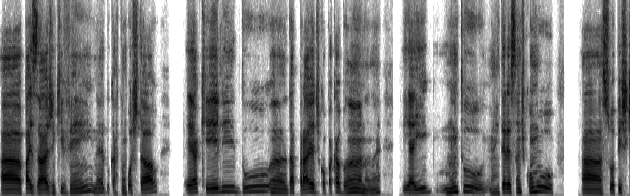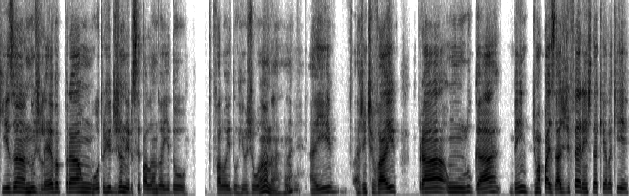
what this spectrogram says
a paisagem que vem né, do cartão postal é aquele do, uh, da praia de Copacabana, né? E aí, muito interessante como a sua pesquisa nos leva para um outro Rio de Janeiro. Você falando aí do, falou aí do Rio Joana, né? Uhum. Aí a gente vai para um lugar bem de uma paisagem diferente daquela que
